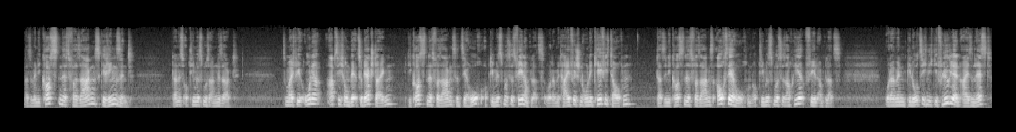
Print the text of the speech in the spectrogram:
Also wenn die Kosten des Versagens gering sind, dann ist Optimismus angesagt. Zum Beispiel ohne Absicherung zu Bergsteigen, die Kosten des Versagens sind sehr hoch, Optimismus ist fehl am Platz. Oder mit Haifischen ohne Käfig tauchen, da sind die Kosten des Versagens auch sehr hoch und Optimismus ist auch hier fehl am Platz. Oder wenn ein Pilot sich nicht die Flügel enteisen lässt,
